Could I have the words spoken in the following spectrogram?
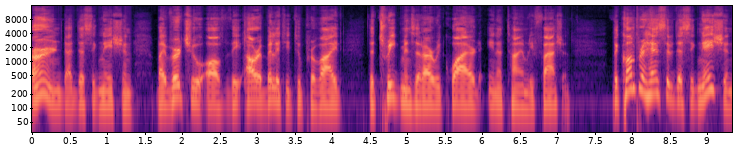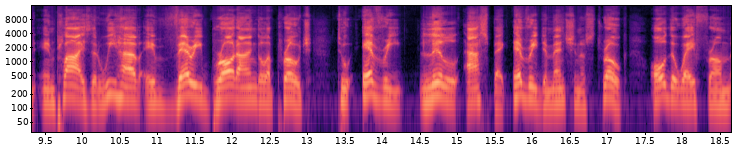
earned that designation by virtue of the our ability to provide the treatments that are required in a timely fashion. The comprehensive designation implies that we have a very broad angle approach to every little aspect, every dimension of stroke, all the way from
